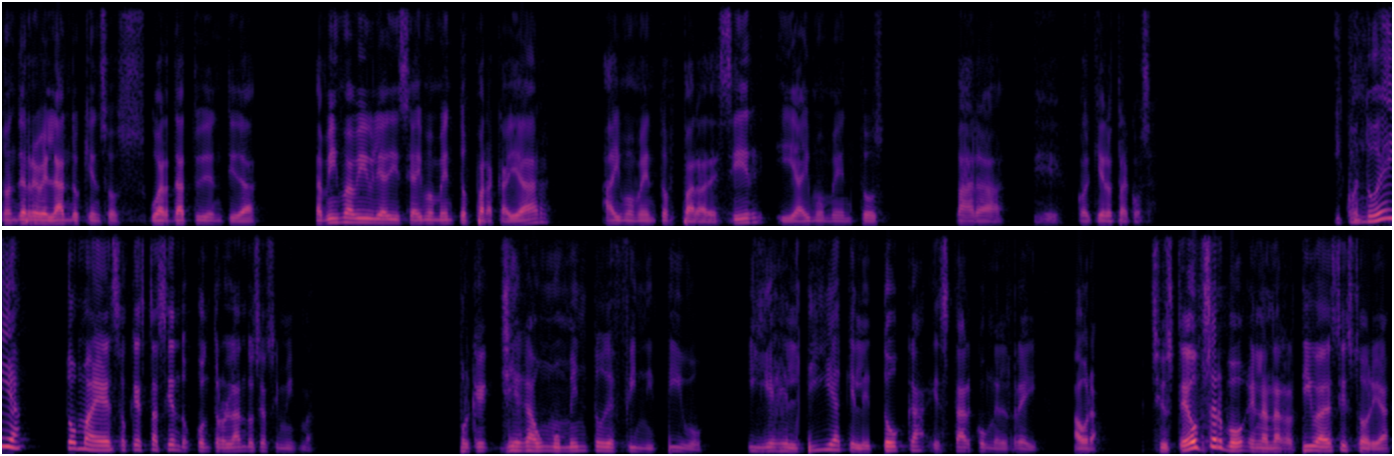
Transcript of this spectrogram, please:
No andes revelando quién sos, guarda tu identidad. La misma Biblia dice, hay momentos para callar, hay momentos para decir y hay momentos para eh, cualquier otra cosa. Y cuando ella toma eso, ¿qué está haciendo? Controlándose a sí misma. Porque llega un momento definitivo y es el día que le toca estar con el rey. Ahora, si usted observó en la narrativa de esta historia,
